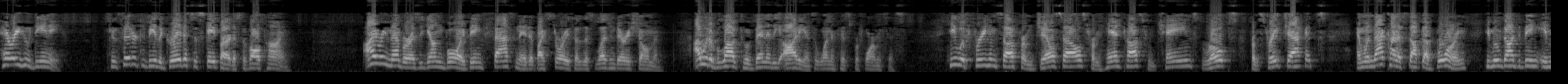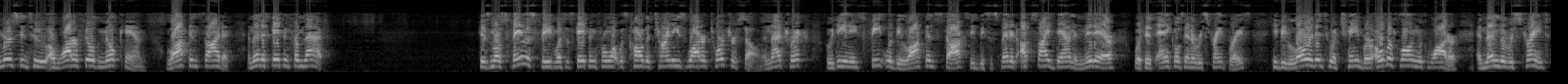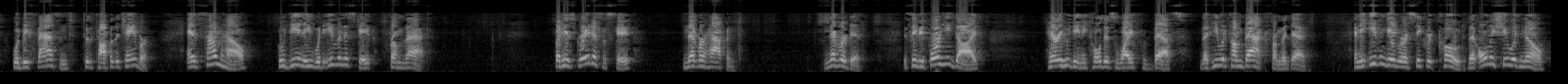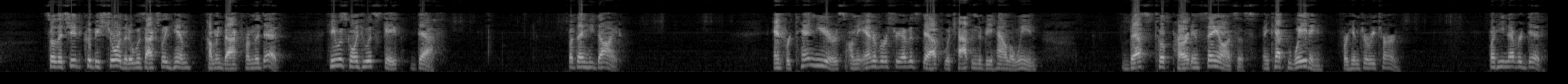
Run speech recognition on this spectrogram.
Harry Houdini, considered to be the greatest escape artist of all time. I remember as a young boy being fascinated by stories of this legendary showman. I would have loved to have been in the audience at one of his performances. He would free himself from jail cells, from handcuffs, from chains, ropes, from straitjackets, and when that kind of stuff got boring, he moved on to being immersed into a water-filled milk can, locked inside it, and then escaping from that. His most famous feat was escaping from what was called the Chinese water torture cell. In that trick, Houdini's feet would be locked in stocks, he'd be suspended upside down in midair with his ankles in a restraint brace, he'd be lowered into a chamber overflowing with water, and then the restraint would be fastened to the top of the chamber. And somehow, Houdini would even escape from that. But his greatest escape never happened. Never did. You see, before he died, Harry Houdini told his wife, Bess, that he would come back from the dead. And he even gave her a secret code that only she would know so that she could be sure that it was actually him coming back from the dead. He was going to escape death. But then he died. And for 10 years, on the anniversary of his death, which happened to be Halloween, Bess took part in seances and kept waiting for him to return. But he never did.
